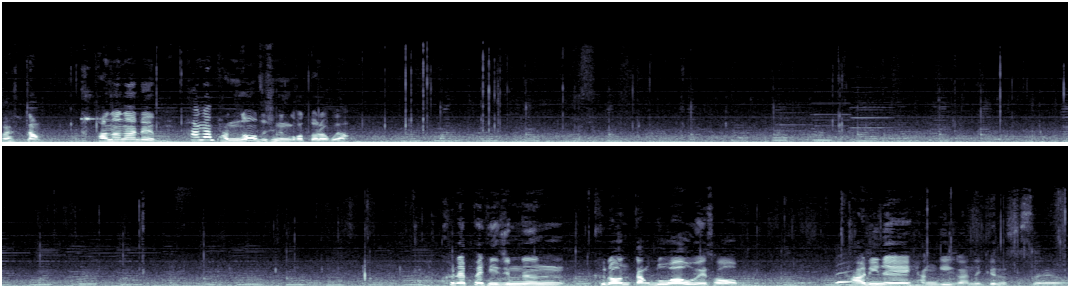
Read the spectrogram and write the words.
맛있다. 바나나를 하나 반 넣어주시는 것 같더라고요. 크레페 뒤집는 그런 딱 노하우에서 달인의 향기가 느껴졌었어요.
